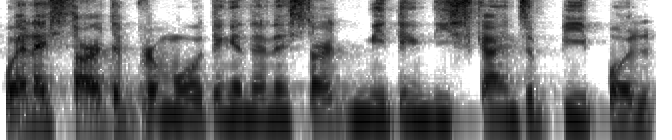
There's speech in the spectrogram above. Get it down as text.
when I started promoting and then I started meeting these kinds of people,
